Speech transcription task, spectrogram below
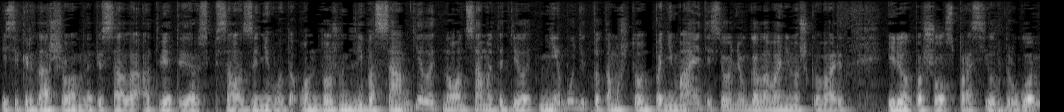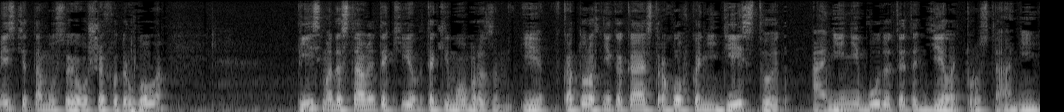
и секретарша вам написала ответ и расписалась за него, да он должен либо сам делать, но он сам это делать не будет, потому что он понимает, если у него голова немножко варит, или он пошел спросил в другом месте, там у своего шефа другого. Письма доставлены таким, таким образом, и в которых никакая страховка не действует, они не будут это делать просто, они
